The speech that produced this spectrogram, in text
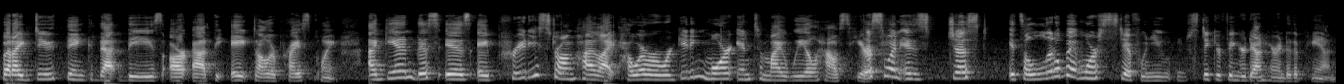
but i do think that these are at the eight dollar price point. Again this is a pretty strong highlight. However we're getting more into my wheelhouse here. This one is just it's a little bit more stiff when you stick your finger down here into the pan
